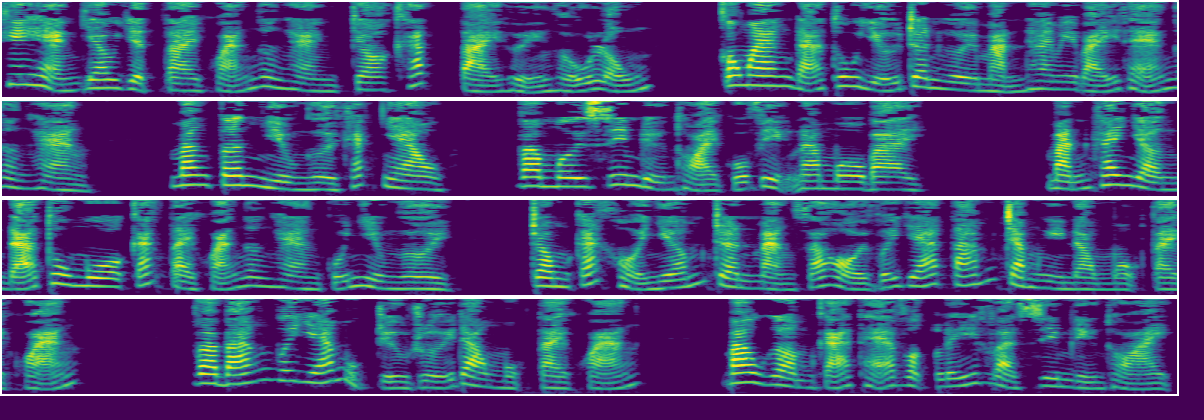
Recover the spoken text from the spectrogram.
khi hẹn giao dịch tài khoản ngân hàng cho khách tại huyện Hữu Lũng, Công an đã thu giữ trên người Mạnh 27 thẻ ngân hàng, mang tên nhiều người khác nhau và 10 SIM điện thoại của Vietnam Mobile. Mạnh khai nhận đã thu mua các tài khoản ngân hàng của nhiều người trong các hội nhóm trên mạng xã hội với giá 800.000 đồng một tài khoản. và bán với giá 1 triệu rưỡi đồng một tài khoản, bao gồm cả thẻ vật lý và SIM điện thoại,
